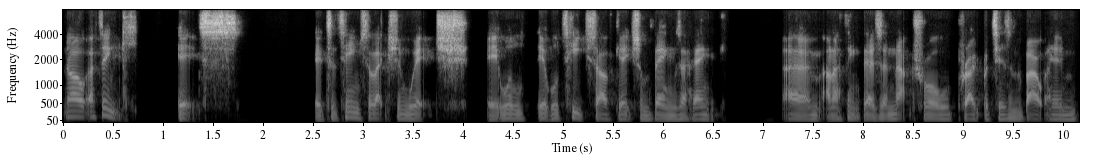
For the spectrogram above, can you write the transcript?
no, I think it's it's a team selection which it will it will teach Southgate some things. I think, um, and I think there's a natural pragmatism about him,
